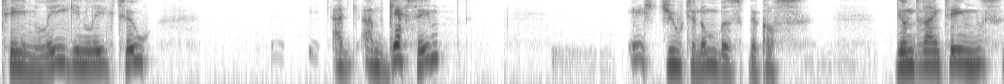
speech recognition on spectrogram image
team league in League Two. I, I'm guessing it's due to numbers because the under 19s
